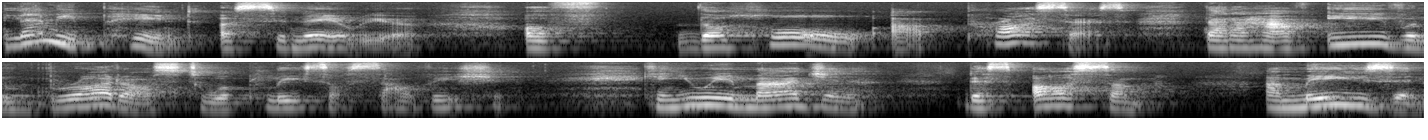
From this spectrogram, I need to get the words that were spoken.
let me paint a scenario of the whole uh, process that I have even brought us to a place of salvation. Can you imagine this awesome, amazing,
